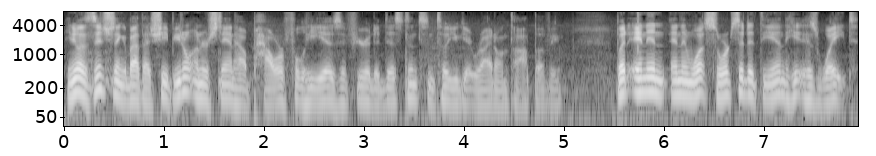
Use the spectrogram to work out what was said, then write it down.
You know what's interesting about that sheep? You don't understand how powerful he is if you're at a distance until you get right on top of him. But and then and then what sorts it at the end? His weight.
